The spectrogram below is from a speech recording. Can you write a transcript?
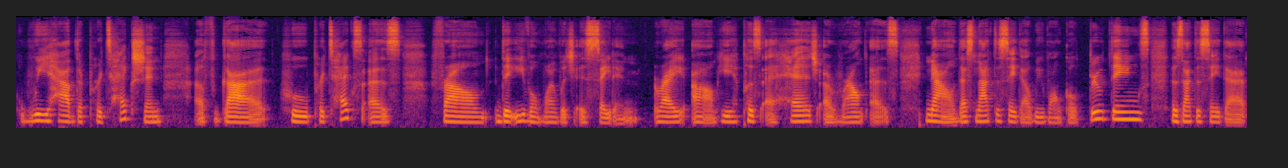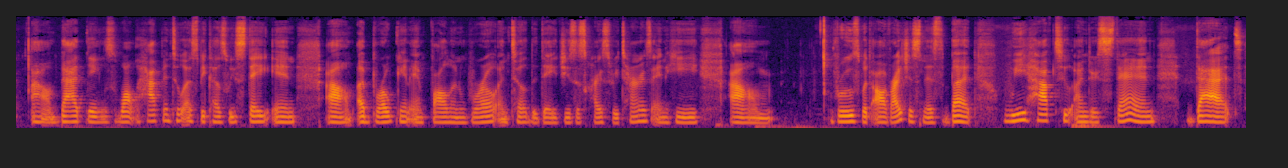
we have the protection of God who protects us from the evil one, which is Satan, right? Um, he puts a hedge around us. Now, that's not to say that we won't go through things. That's not to say that um, bad things won't happen to us because we stay in um, a broken and fallen world until the day Jesus Christ returns and he um, rules with all righteousness. But we have to understand that,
